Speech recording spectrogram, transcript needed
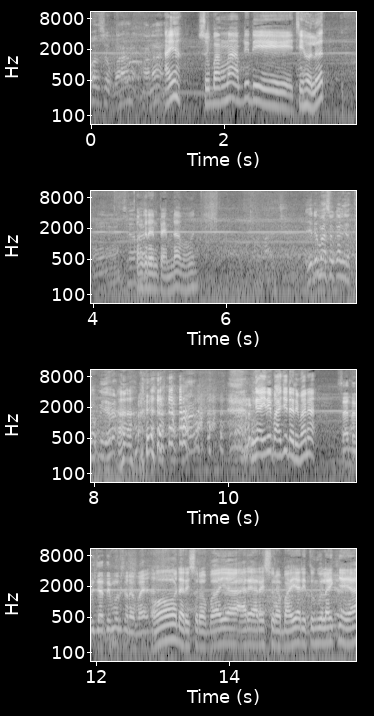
Oh, Subang, mana? Ayo, Subangna abdi di Ciheuleut, Penggeren Pemda mohon. Jadi masukkan YouTube ya. Enggak, ini Pak Haji dari mana? Saya dari Jatimur Surabaya. Oh, dari Surabaya, area-area Surabaya ditunggu like-nya ya.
